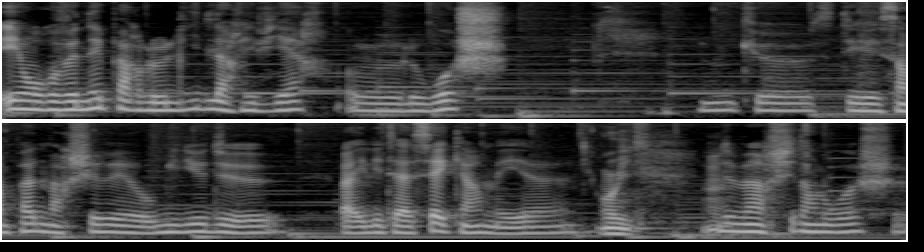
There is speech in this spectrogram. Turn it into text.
Et on revenait par le lit de la rivière, le Wash. Donc c'était sympa de marcher au milieu de, il était à sec, hein, mais euh, oui. de marcher dans le wash, euh,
